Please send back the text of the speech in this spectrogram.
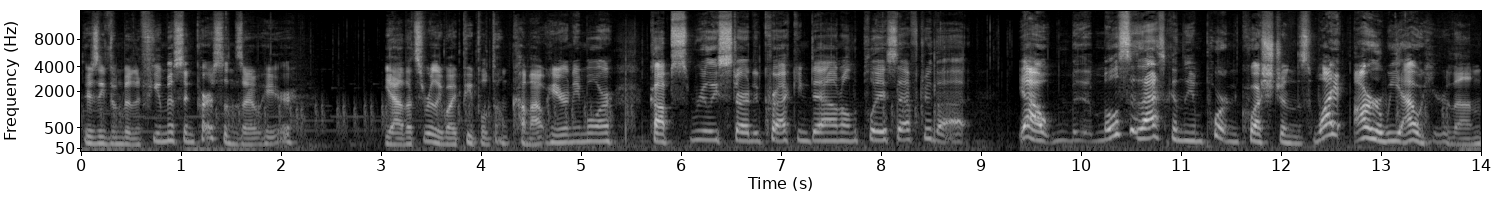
There's even been a few missing persons out here. Yeah, that's really why people don't come out here anymore. Cops really started cracking down on the place after that. Yeah, Melissa's asking the important questions. Why are we out here then?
